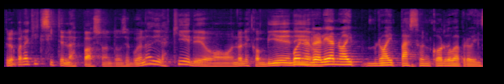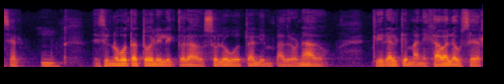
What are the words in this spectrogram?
Pero ¿para qué existen las pasos entonces? Porque nadie las quiere o no les conviene. Bueno, en o- realidad no hay, no hay paso en Córdoba provincial. Mm. Es decir, no vota todo el electorado, solo vota el empadronado, que era el que manejaba la UCR.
